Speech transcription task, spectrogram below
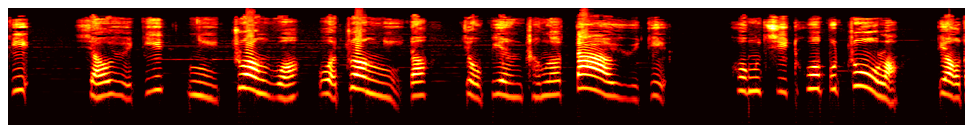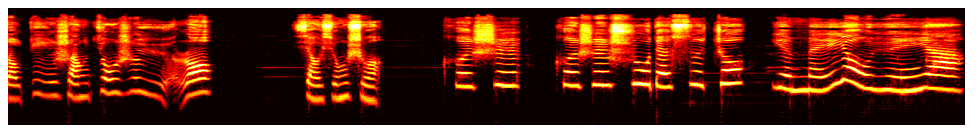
滴，小雨滴你撞我，我撞你的，就变成了大雨滴，空气拖不住了，掉到地上就是雨喽。小熊说：“可是，可是树的四周也没有云呀。”“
